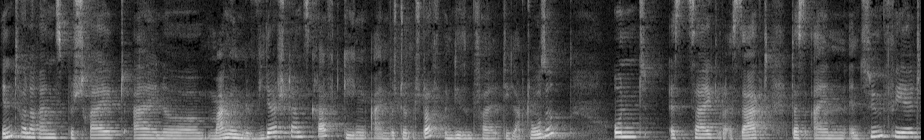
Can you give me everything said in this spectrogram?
Intoleranz beschreibt eine mangelnde Widerstandskraft gegen einen bestimmten Stoff, in diesem Fall die Laktose. Und es zeigt oder es sagt, dass ein Enzym fehlt,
